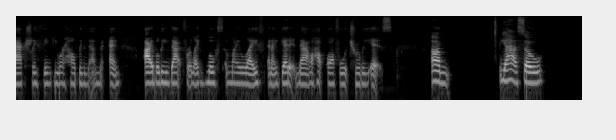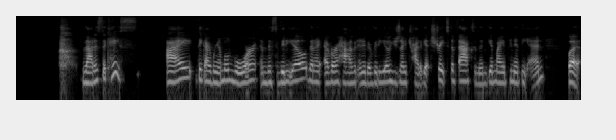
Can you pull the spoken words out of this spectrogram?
actually think you are helping them and i believe that for like most of my life and i get it now how awful it truly is um yeah so that is the case. I think I rambled more in this video than I ever have in any other video. Usually I try to get straight to the facts and then give my opinion at the end. But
